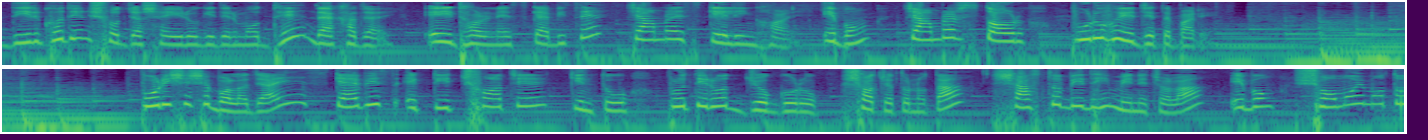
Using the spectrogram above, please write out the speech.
দীর্ঘদিন শয্যাশায়ী রোগীদের মধ্যে দেখা যায়। এই ধরনের স্ক্যাবিসে চামড়ায় স্কেলিং হয় এবং চামড়ার স্তর পুরু হয়ে যেতে পারে। পরিশেষে বলা যায়, স্ক্যাবিস একটি ছোঁয়াচে কিন্তু প্রতিরোধযোগ্য রোগ। সচেতনতা, স্বাস্থ্যবিধি মেনে চলা এবং সময় মতো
